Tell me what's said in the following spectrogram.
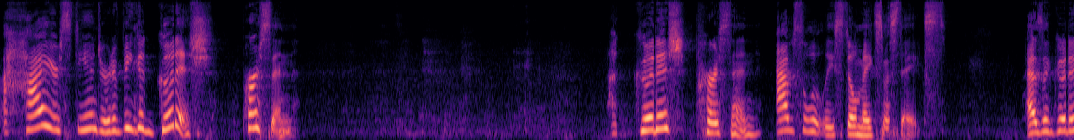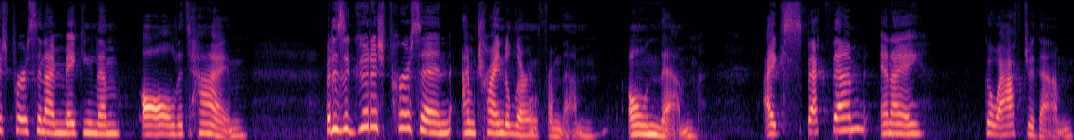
a higher standard of being a goodish person. A goodish person absolutely still makes mistakes. As a goodish person, I'm making them all the time. But as a goodish person, I'm trying to learn from them, own them. I expect them and I go after them.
